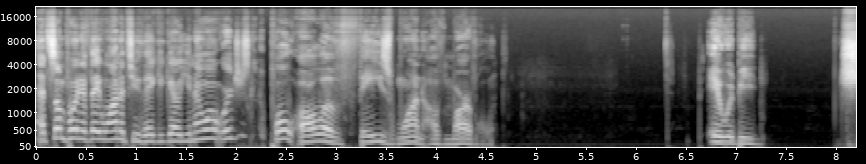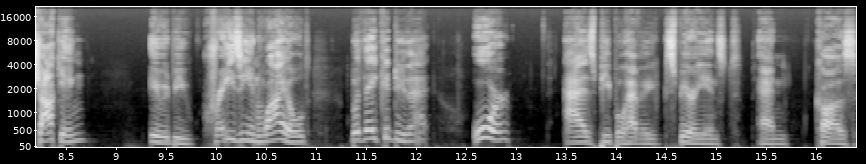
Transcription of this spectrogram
at some point if they wanted to, they could go, you know what, we're just gonna pull all of phase one of Marvel. It would be shocking it would be crazy and wild, but they could do that. Or, as people have experienced and cause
